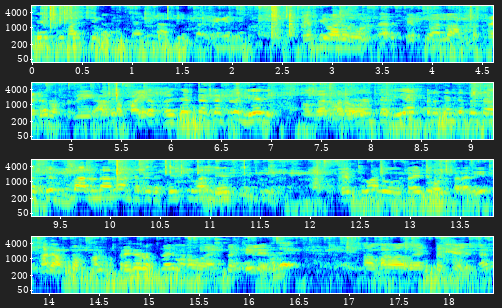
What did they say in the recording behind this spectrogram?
సేఫ్టీ వాళ్ళు తినకుండాలి నా సేఫ్టీ వాళ్ళు సార్ సేఫ్టీ వాళ్ళు అంత ప్రెషర్ వస్తుంది అంత పైన ప్రెసెంట్ తగ్గట్టుగా లేదు సార్ మనం అంత రియాక్టర్ కంటే పెద్ద సేఫ్టీ వాళ్ళు ఉన్నారో అంత పెద్ద సేఫ్టీ వాళ్ళు లేదు సేఫ్టీ వాళ్ళు అయితే ఉంది సార్ అది అది అంత అంత ప్రెషర్ వస్తుందని మనం ఎక్స్పెక్ట్ చేయలేదు మనం ఎక్స్పెక్ట్ చేయలేదు సార్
